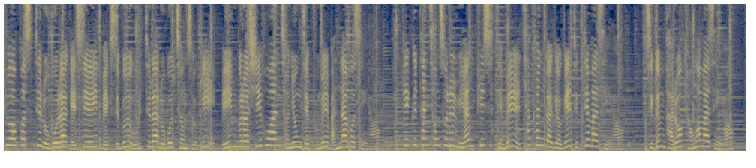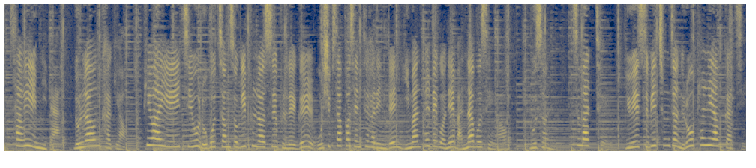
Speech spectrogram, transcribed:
퓨어퍼스트 로보락 S8 맥스브 울트라 로봇 청소기 메인 브러쉬 호환 전용 제품을 만나보세요. 깨끗한 청소를 위한 필수템을 착한 가격에 득템하세요. 지금 바로 경험하세요. 4위입니다. 놀라운 가격. PYHO 로봇 청소기 플러스 블랙을 54% 할인된 2800원에 만나보세요. 무선, 스마트, USB 충전으로 편리함까지.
